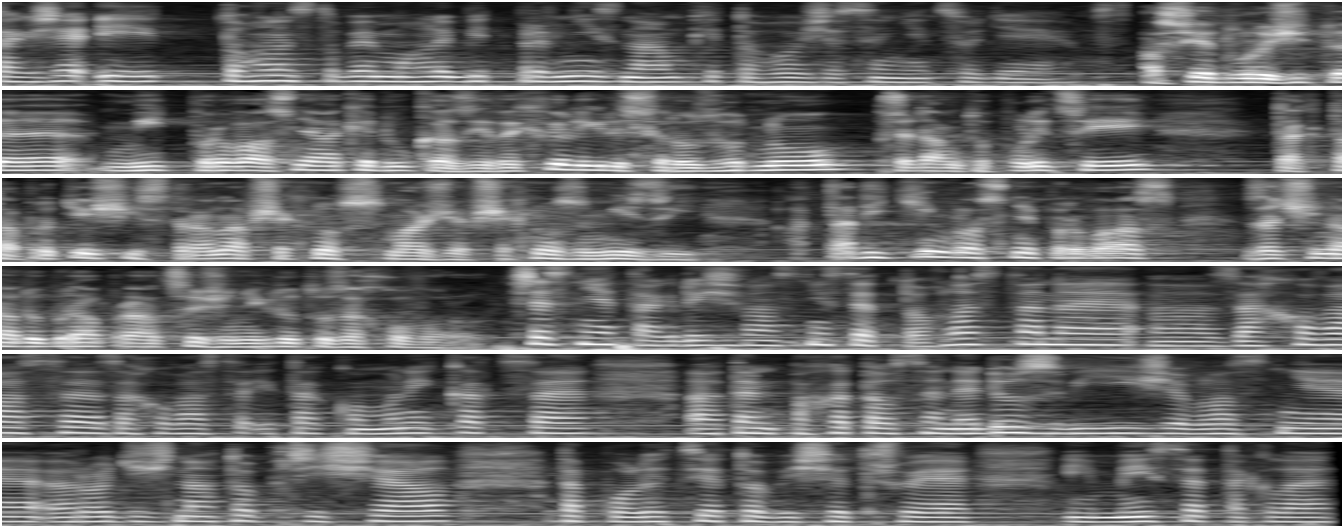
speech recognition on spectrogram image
Takže i tohle by mohly být první známky toho, že se něco děje. Asi je důležité mít pro vás nějaké důkazy. Ve chvíli, kdy se rozhodnu, předám to policii, tak ta protější strana všechno smaže, všechno zmizí. A tady tím vlastně pro vás začíná dobrá práce, že někdo to zachoval. Přesně tak, když vlastně se tohle stane, eh, zachová se, zachová se i ta komunikace, ten pachatel se nedozví, že vlastně rodič na to přišel, ta policie to vyšetřuje, i my se takhle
